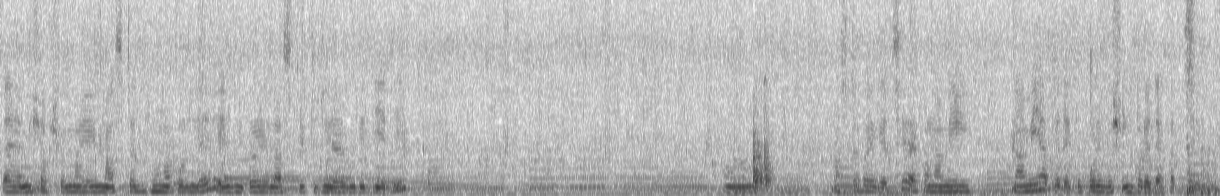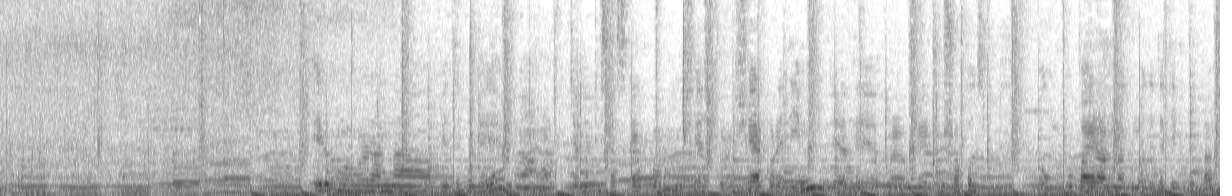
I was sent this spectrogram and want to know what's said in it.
তাই আমি সবসময় এই মাছটা ভুনা করলে এর ভিতরে লাস্টে একটু জিরার গুঁড়ি দিয়ে দিই। মাছটা হয়ে গেছে। এখন আমি নামিয়ে আপনাদেরকে পরিবেশন করে দেখাচ্ছি। এরকম আমার রান্না চ্যানেলটি সাবস্ক্রাইব করুন এবং শেয়ার করে শেয়ার করে দিন যাতে আপনারা মানে সহজ উপায়ে রান্নাগুলো যাতে দেখতে পান।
